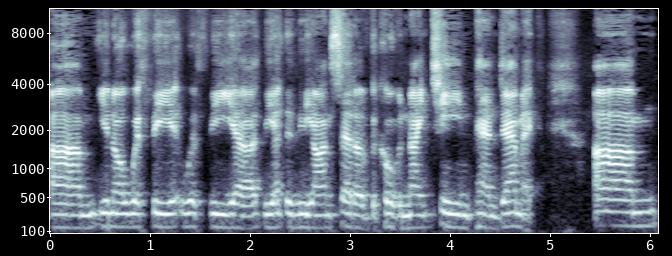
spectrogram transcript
Um, you know, with the with the uh, the the onset of the COVID nineteen pandemic. Um,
